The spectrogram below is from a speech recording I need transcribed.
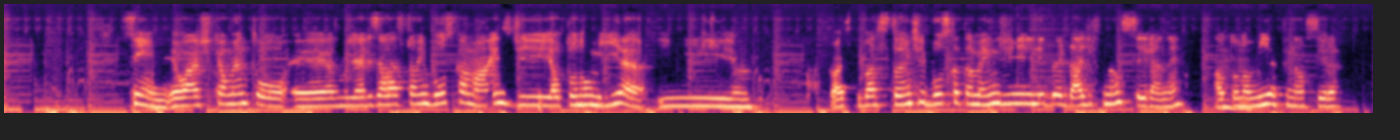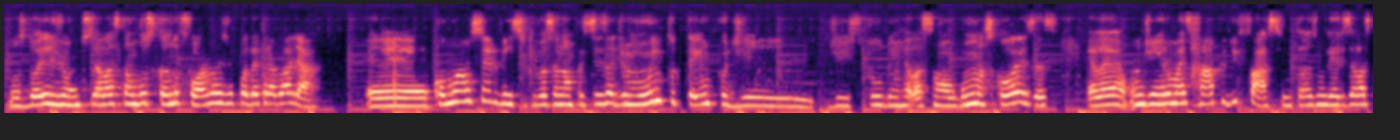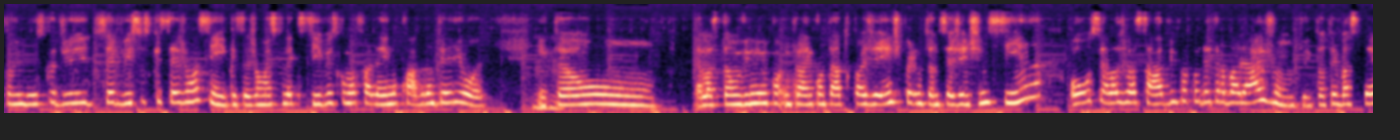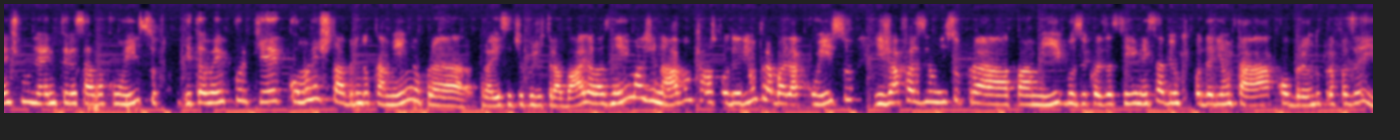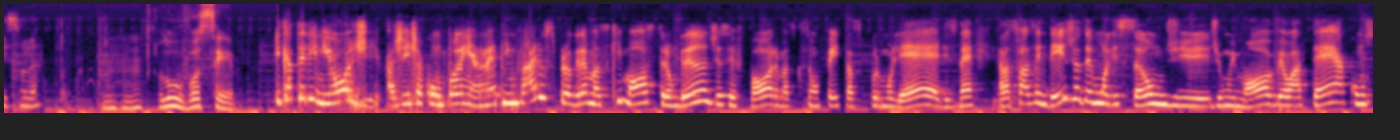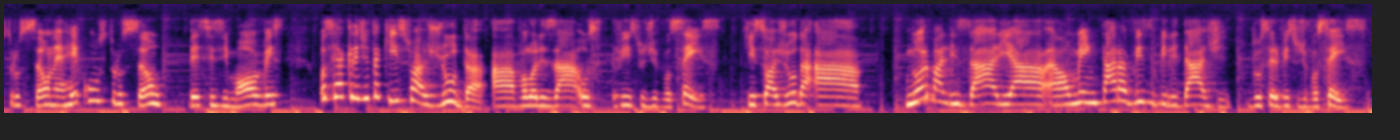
Sim, eu acho que aumentou. É, as mulheres elas estão em busca mais de autonomia e eu acho que bastante busca também de liberdade financeira, né? Uhum. Autonomia financeira. Nos dois juntos, elas estão buscando formas de poder trabalhar. É, como é um serviço que você não precisa de muito tempo de, de estudo em relação a algumas coisas, ela é um dinheiro mais rápido e fácil. Então, as mulheres elas estão em busca de, de serviços que sejam assim, que sejam mais flexíveis, como eu falei no quadro anterior. Uhum. Então, elas estão vindo entrar em contato com a gente, perguntando se a gente ensina ou se elas já sabem para poder trabalhar junto. Então tem bastante mulher interessada com isso e também porque como a gente está abrindo caminho para esse tipo de trabalho, elas nem imaginavam que elas poderiam trabalhar com isso e já faziam isso para amigos e coisas assim, nem sabiam que poderiam estar tá cobrando para fazer isso, né? Uhum. Lu, você e Caterine, hoje a gente acompanha, né? Tem vários programas que mostram grandes reformas que são feitas por mulheres, né? Elas fazem desde a demolição de, de um imóvel até a construção, né? A reconstrução desses imóveis. Você acredita que isso ajuda a valorizar o serviço de vocês? Que isso ajuda a normalizar e a, a aumentar a visibilidade do serviço de vocês?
